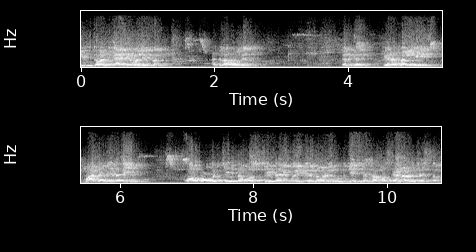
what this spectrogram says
ఈజ్ కాల్డ్ యానిమలిజం అది లాభం లేదు. కనుక తినతల్లి మాట మీద కోపం వచ్చి తపస్సు చేయడానికి పోయినాడు నువ్వు చేసే తపస్సు ఎన్నాడు చేస్తావు?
